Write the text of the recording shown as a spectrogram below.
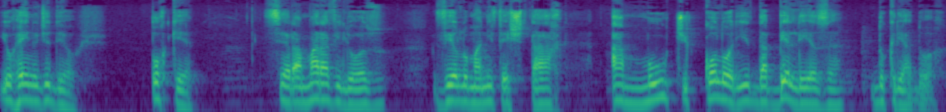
e o reino de Deus. Por quê? Será maravilhoso vê-lo manifestar a multicolorida beleza do Criador.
